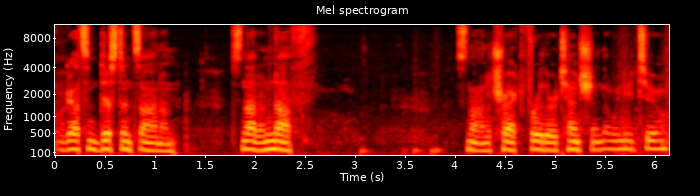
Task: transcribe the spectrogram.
We got some distance on him. It's not enough. It's not attract further attention than we need to.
